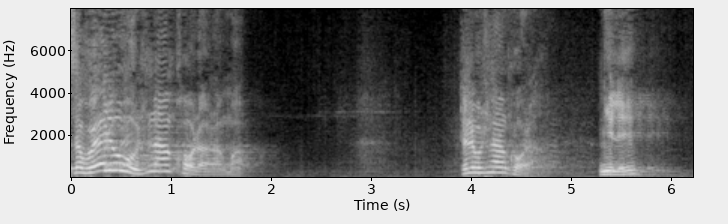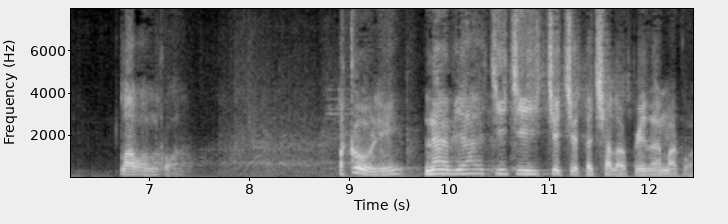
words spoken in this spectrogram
စပွဲတို့ကိုလှမ်းခေါ်တာတော့မှဒီလိုလှမ်းခေါ်တာညီလေးလာအောင်ကွာအကိုလေနံပြားကြီးကြီးကြွကြွတစ်ချက်လောက်ပေးသမ်းမှာကွာ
